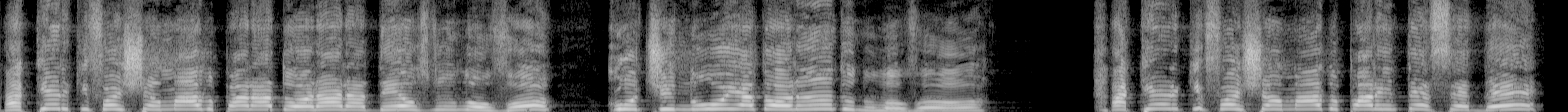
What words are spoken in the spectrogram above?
Aquele que foi chamado para adorar a Deus no louvor, continue adorando no louvor. Aquele que foi chamado para interceder,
